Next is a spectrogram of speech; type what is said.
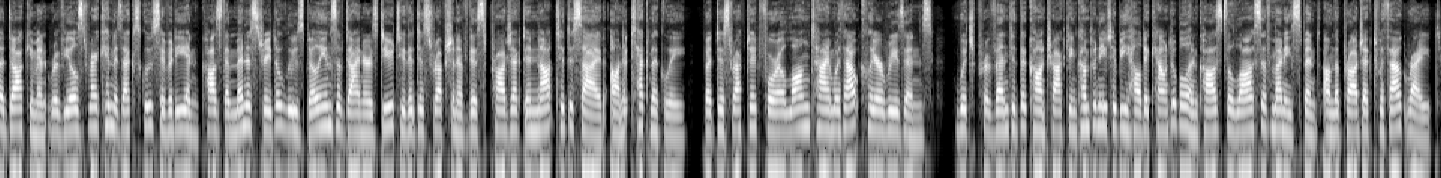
A document reveals Reckon exclusivity and caused the ministry to lose billions of dinars due to the disruption of this project and not to decide on it technically, but disrupted for a long time without clear reasons, which prevented the contracting company to be held accountable and caused the loss of money spent on the project without right.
